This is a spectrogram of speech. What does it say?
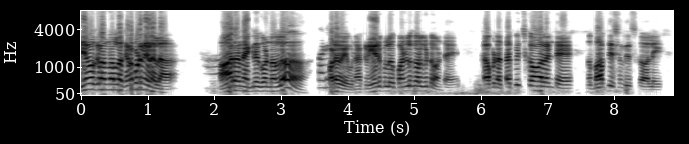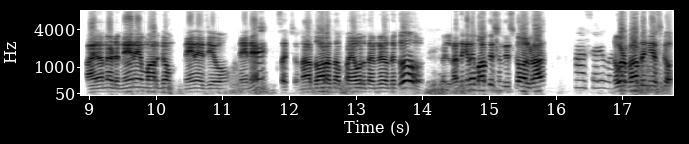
జీవ గ్రంథంలో కనపడనేలా ఆరని అగ్నిగుండంలో పడవేవుడు అక్కడ ఏడుపులు పండ్లు కొరుకుతూ ఉంటాయి. కాబట్టి తప్పించుకోవాలంటే నువ్వు బాప్తీసం తీసుకోవాలి. ఆయన అన్నాడు నేనే మార్గం నేనే జీవం నేనే సత్యం. నా ద్వారా తప్ప ఎవరు తండ్రి వద్దకు వెళ్ళరు. అందుకనే బాప్తీసం తీసుకోవాలిరా. నువ్వు కూడా ప్రార్థన చేసుకో.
